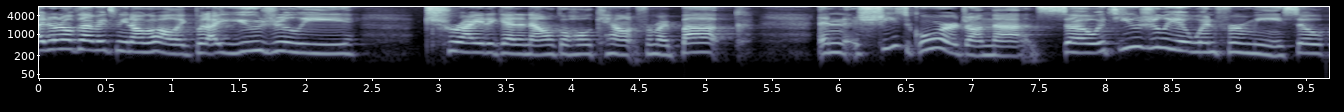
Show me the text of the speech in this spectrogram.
I don't know if that makes me an alcoholic, but I usually try to get an alcohol count for my buck. And she's gorge on that. So it's usually a win for me. So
